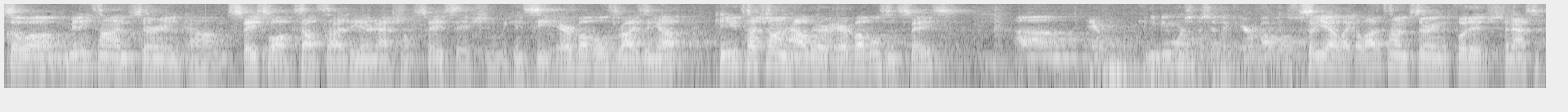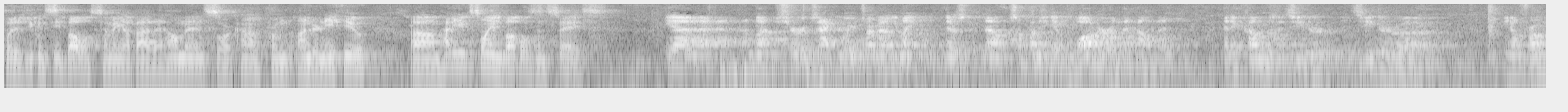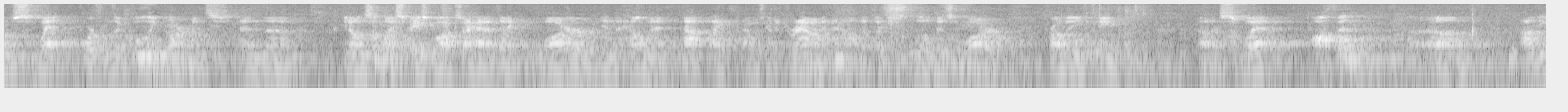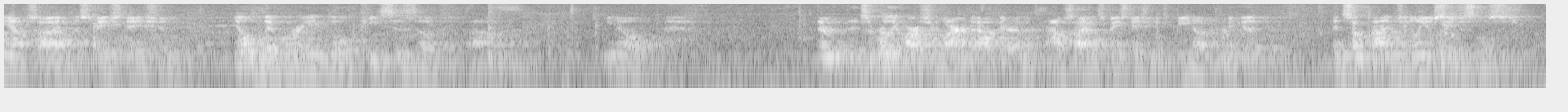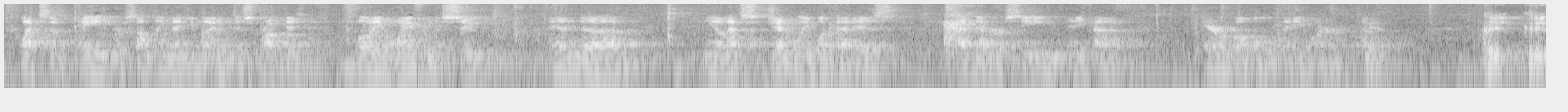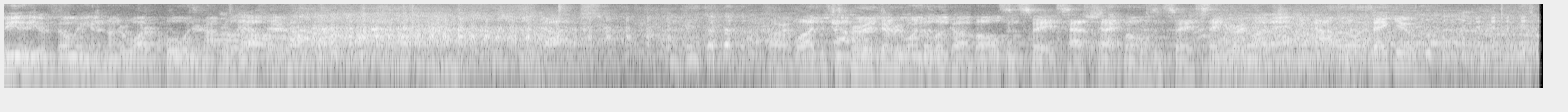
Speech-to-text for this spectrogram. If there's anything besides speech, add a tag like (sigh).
So um, many times during um, spacewalks outside the International Space Station, we can see air bubbles rising up. Can you touch on how there are air bubbles in space? Um, air, can you be more specific? Air bubbles? So yeah, like a lot of times during the footage, the NASA footage, you can see bubbles coming up out of the helmets or kind of from underneath you. Um, how do you explain bubbles in space? Yeah, I, I'm not sure exactly what you're talking about. You might there's now sometimes you get water in the helmet, and it comes. It's either it's either uh, you know from sweat or from the cooling garments. And um, you know, on some of my spacewalks, I had like water in the helmet. Not like I was going to drown in the helmet, but just little bits of water probably came from uh, sweat. Often um, on the outside of the space station, you'll liberate little pieces of. Um, you know, there, it's a really harsh environment out there, and the outside of the space station gets beat up pretty good. And sometimes, you know, you'll see just little flecks of paint or something that you might have disrupted floating away from the suit. And, uh, you know, that's generally what that is. I've never seen any kind of air bubble anywhere. Yeah. Could it, could it be that you're filming in an underwater pool and you're not really out there? (laughs) All right, well, I just encourage everyone to look up Bubbles in Space, hashtag Bubbles in Space. Thank you very much. Thank you.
